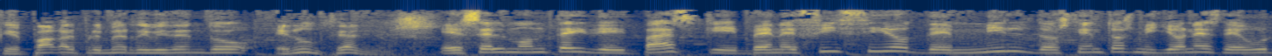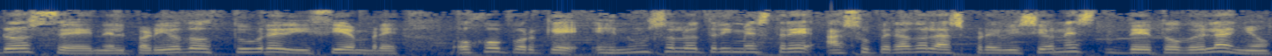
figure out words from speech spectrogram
que paga el primer dividendo en 11 años. Es el Monte dei Paschi, beneficio de 1.200 millones de euros en el periodo octubre-diciembre. Ojo porque en un solo trimestre ha superado las previsiones de todo el año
